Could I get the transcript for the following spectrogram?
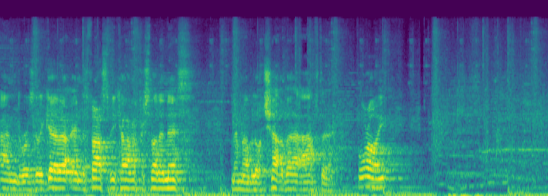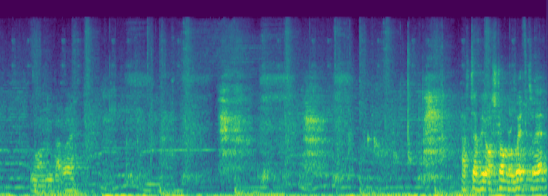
And we're just gonna get it in as fast as we can after smelling this. And then we'll have a little chat about it after. All right. That's definitely got a stronger whiff to it.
